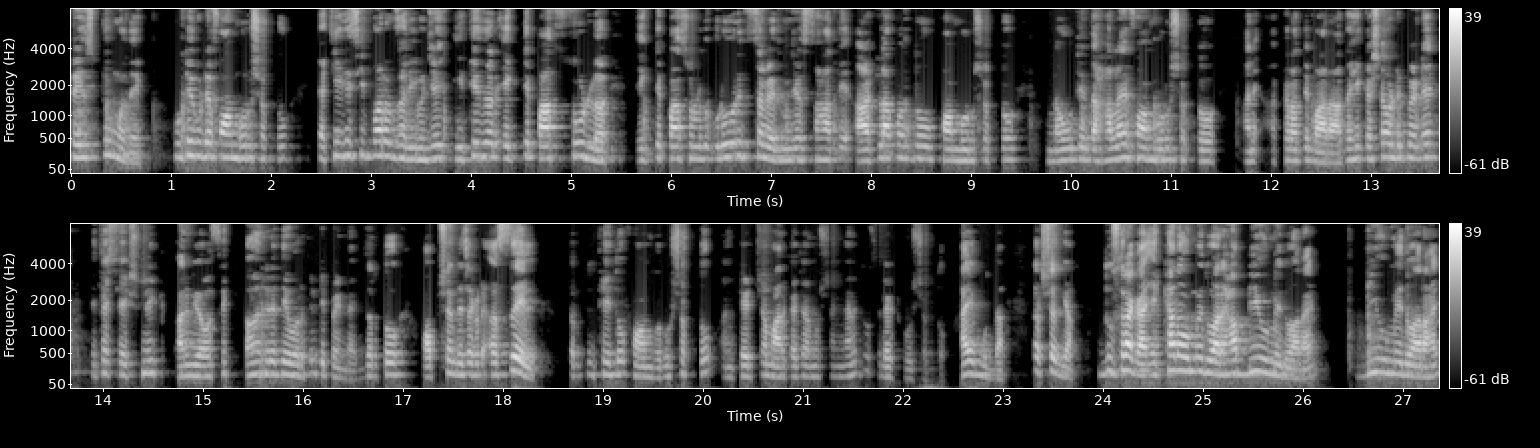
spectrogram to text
फेज टू मध्ये कुठे कुठे फॉर्म भरू शकतो? त्याची जी शिफारस झाली. म्हणजे इथे जर एक ते पाच सोडलं एक ते पाच सोडलं तर उर्वरित सगळेच म्हणजे सहा ते आठला पण तो फॉर्म भरू शकतो नऊ ते दहालाही फॉर्म भरू शकतो आणि अकरा ते बारा. आता हे कशावर डिपेंड आहे? त्याच्या शैक्षणिक आणि व्यावसायिक अर्हतेवरती डिपेंड आहे. जर तो ऑप्शन त्याच्याकडे असेल तर तिथे तो फॉर्म भरू शकतो आणि टेटच्या मार्काच्या अनुषंगाने तो सिलेक्ट होऊ शकतो. हा एक मुद्दा. लक्षात घ्या. दुसरा काय? एखादा उमेदवार हा बी उमेदवार आहे. बी उमेदवार आहे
